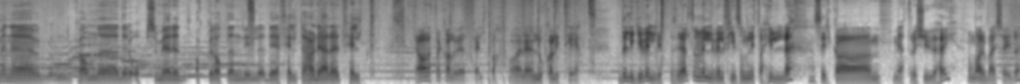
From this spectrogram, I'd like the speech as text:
Men eh, kan eh, dere oppsummere akkurat den lille, det feltet her? Det er et felt. Ja, dette kaller vi et felt, da, eller en lokalitet. Det ligger veldig spesielt. En veldig veldig fin sånn lita hylle, ca. 1,20 m høy. Noen arbeidshøyde.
